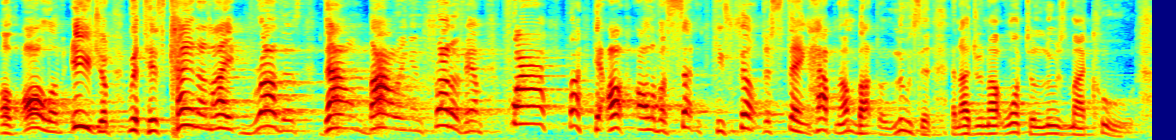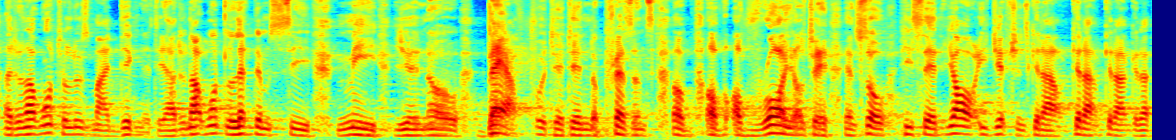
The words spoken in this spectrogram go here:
of all of Egypt, with his Canaanite brothers down bowing in front of him. Why? Why? He, all, all, of a sudden, he felt this thing happen. I'm about to lose it, and I do not want to lose my cool. I do not want to lose my dignity. I do not want to let them see me, you know, barefooted in the presence of, of, of royalty. And so he said, Y'all Egyptians, get out, get out, get out, get out.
